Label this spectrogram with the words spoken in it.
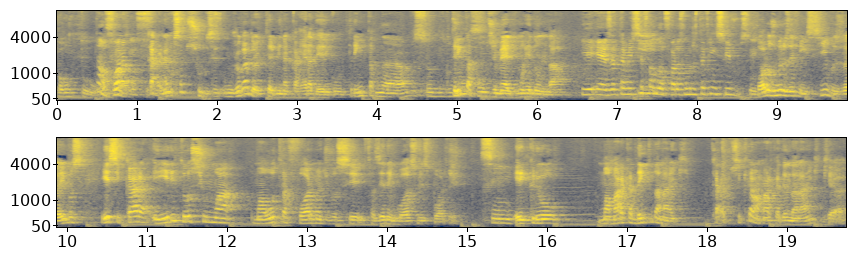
ponto. Não, fora- Cara, é um negócio absurdo. Você- Um jogador que termina a carreira dele com 30, Não, absurdo. demais. 30 pontos de média, vamos arredondar. E é exatamente o que você E- falou, fora os números defensivos. Sim. Fora os números defensivos, aí você, esse cara, e ele trouxe uma, uma outra forma de você fazer negócio no esporte. Sim. Ele criou uma marca dentro da Nike. Cara, você criar uma marca dentro da Nike, que é,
